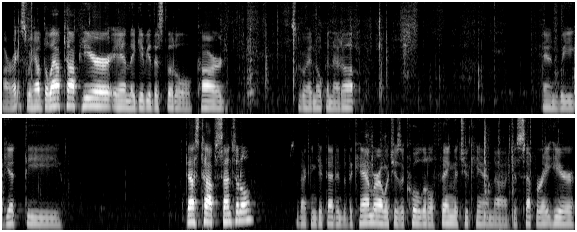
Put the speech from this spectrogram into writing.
All right, so we have the laptop here, and they give you this little card. So go ahead and open that up. And we get the desktop Sentinel if I can get that into the camera, which is a cool little thing that you can uh, just separate here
